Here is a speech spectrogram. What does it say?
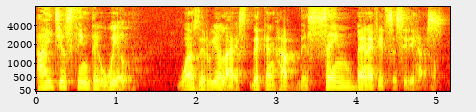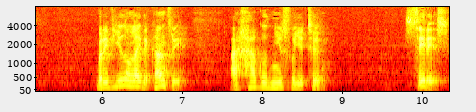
I just think they will once they realize they can have the same benefits a city has. But if you don't like the country, I have good news for you too. Cities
